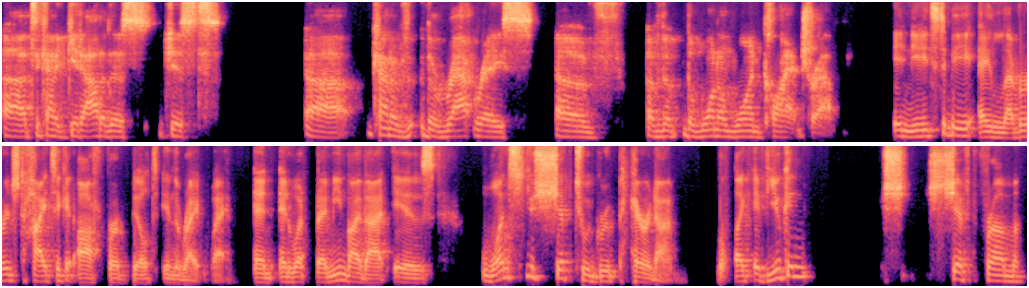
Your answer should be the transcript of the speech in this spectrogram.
uh, to kind of get out of this, just uh, kind of the rat race of, of the, the one-on-one client trap? it needs to be a leveraged high ticket offer built in the right way. And, and what I mean by that is once you shift to a group paradigm, like if you can sh- shift from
